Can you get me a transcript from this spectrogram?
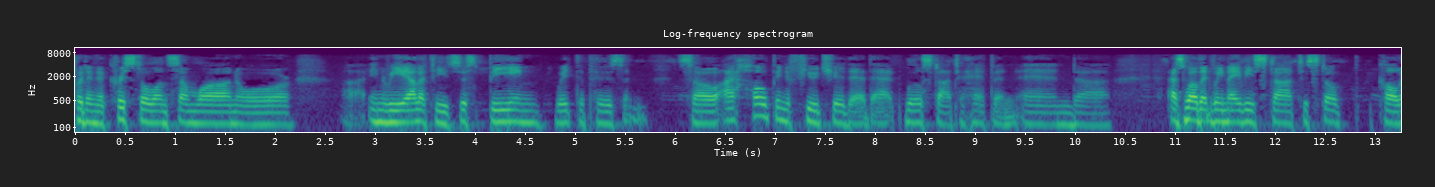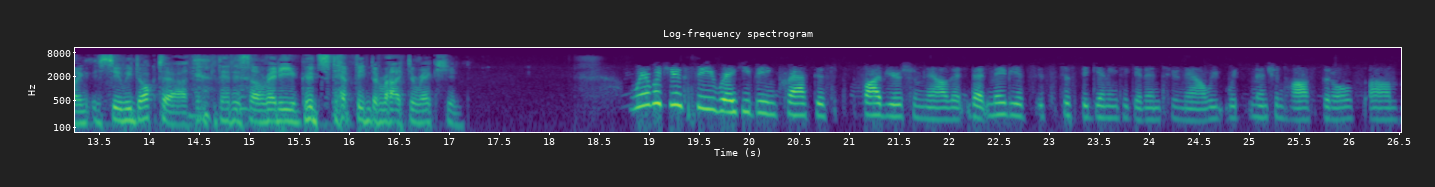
putting a crystal on someone or uh, in reality it's just being with the person. So I hope in the future that that will start to happen and, uh, as well that we maybe start to stop calling Usui doctor. I think that is already a good step in the right direction. Where would you see Reiki being practiced five years from now that, that maybe it's, it's just beginning to get into now? We, we mentioned hospitals. Um,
